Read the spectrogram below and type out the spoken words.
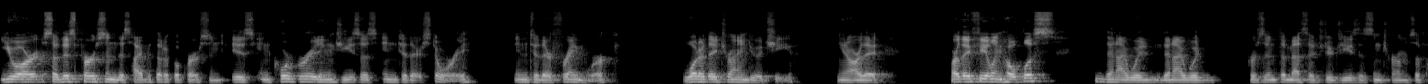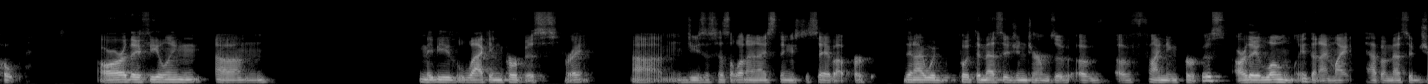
you are so this person, this hypothetical person, is incorporating Jesus into their story, into their framework. What are they trying to achieve? You know, are they are they feeling hopeless? Then I would then I would present the message of Jesus in terms of hope. Are they feeling um, maybe lacking purpose, right? Um, Jesus has a lot of nice things to say about purpose. Then I would put the message in terms of, of of finding purpose. Are they lonely? Then I might have a message.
